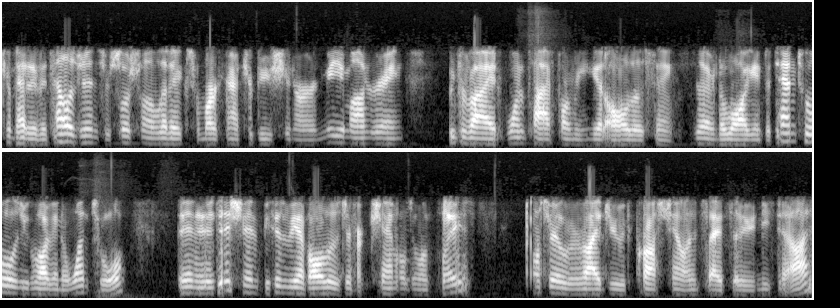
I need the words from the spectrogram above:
competitive intelligence or social analytics or marketing attribution or media monitoring we provide one platform you can get all those things. Instead of having to log into 10 tools, you can log into one tool. Then in addition, because we have all those different channels in one place, also able to provide you with cross-channel insights that are unique to us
